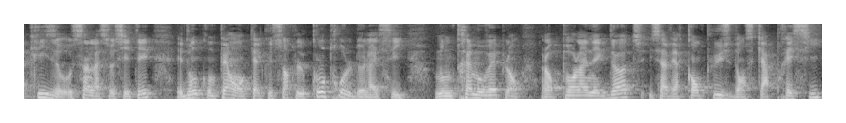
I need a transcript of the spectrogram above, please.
crise au sein de la société. Et donc on perd en quelque sorte le contrôle de la SCI. Donc très mauvais plan. Alors pour l'anecdote, il s'avère qu'en plus, dans ce cas précis,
